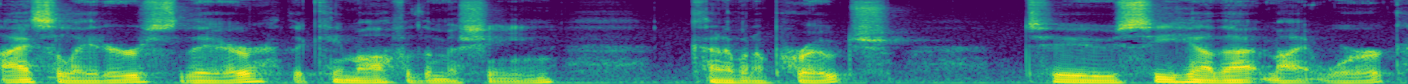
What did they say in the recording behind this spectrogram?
isolators there that came off of the machine, kind of an approach to see how that might work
